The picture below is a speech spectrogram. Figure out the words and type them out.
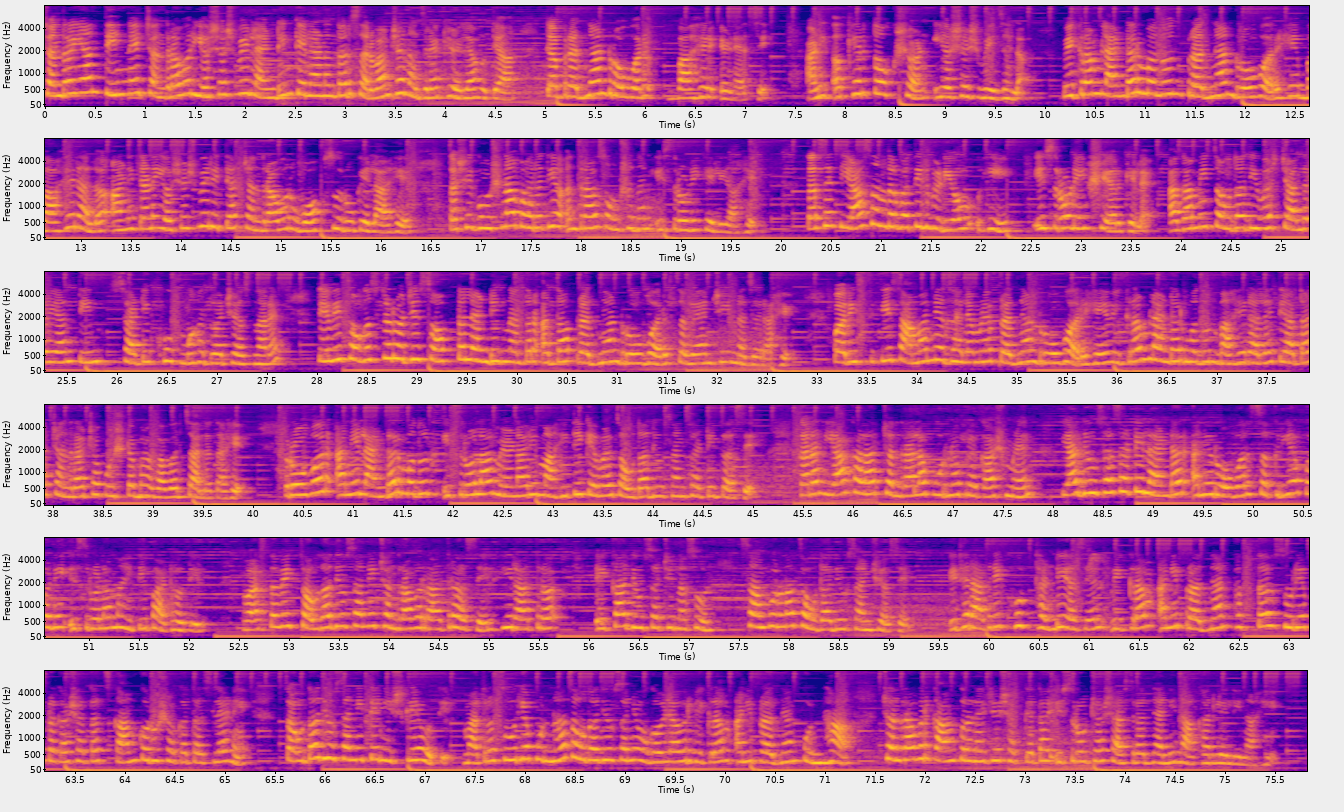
चंद्रयान तीनने चंद्रावर यशस्वी लँडिंग केल्यानंतर सर्वांच्या नजऱ्या खेळल्या होत्या. त्या प्रज्ञान रोवर बाहेर येण्याचे. आणि अखेर तो क्षण यशस्वी झाला. विक्रम लँडरमधून प्रज्ञान रोवर हे बाहेर आलं आणि त्याने यशस्वीरित्या चंद्रावर वॉक सुरू केला आहे. तशी घोषणा भारतीय अंतराळ संशोधन इस्रोने केली आहे. तसेच या संदर्भातील व्हिडिओही इस्रोने शेअर केलाय. आगामी चौदा दिवस चांद्रयान तीन साठी खूप महत्त्वाचे असणार आहे. तेवीस ऑगस्ट रोजी सॉफ्ट लँडिंग नंतर आता प्रज्ञान रोवर सगळ्यांची नजर आहे. परिस्थिती सामान्य झाल्यामुळे प्रज्ञान रोवर हे विक्रम लँडरमधून बाहेर आले ते आता चंद्राच्या पृष्ठभागावर चालत आहे. रोवर आणि लँडरमधून इस्रोला मिळणारी माहिती केवळ चौदा दिवसांसाठीच असेल कारण या काळात चंद्राला पूर्ण प्रकाश मिळेल. या दिवसासाठी लँडर आणि रोवर सक्रियपणे इस्रोला माहिती पाठवतील. वास्तविक चौदा दिवसांनी चंद्रावर रात्र असेल ही रात्र एका दिवसाची नसून संपूर्ण चौदा दिवसांची असेल. इथे रात्री खूप थंडी असेल विक्रम आणि प्रज्ञान फक्त सूर्यप्रकाशातच काम करू शकत असल्याने चौदा दिवसांनी ते निष्क्रिय होतील. मात्र सूर्य पुन्हा चौदा दिवसांनी उगवल्यावर विक्रम आणि प्रज्ञान पुन्हा चंद्रावर काम करण्याची शक्यता इस्रोच्या शास्त्रज्ञांनी नाकारलेली नाही.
